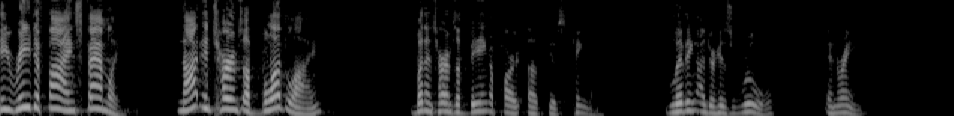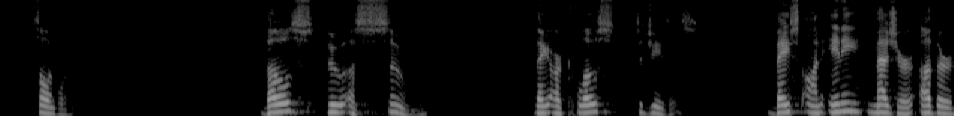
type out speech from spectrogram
He redefines family, not in terms of bloodline, but in terms of being a part of his kingdom, living under his rule and reign. So important. Those who assume they are close to Jesus based on any measure other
